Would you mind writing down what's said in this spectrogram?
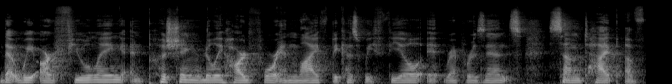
that we are fueling and pushing really hard for in life because we feel it represents some type of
